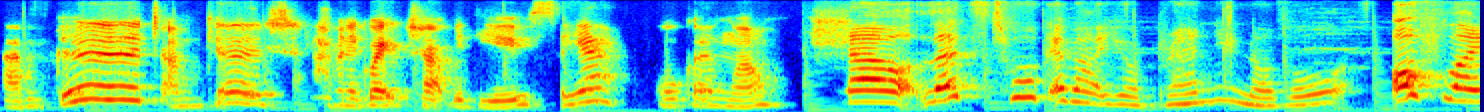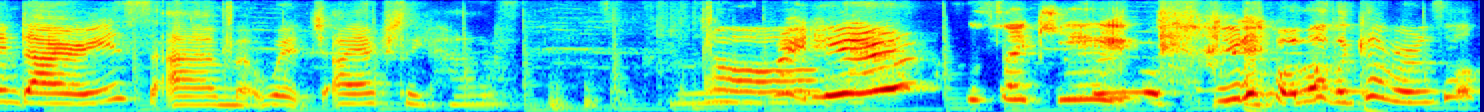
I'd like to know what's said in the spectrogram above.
I'm good. I'm good. Having a great chat with you. So, yeah, all going well. Now, let's talk about your brand new novel, Offline Diaries, um, which I actually have Aww, right here. It's so cute. Beautiful. Love the cover as well.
